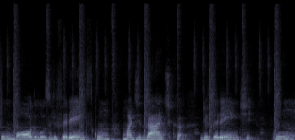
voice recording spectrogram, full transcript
com módulos diferentes, com uma didática diferente, com,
